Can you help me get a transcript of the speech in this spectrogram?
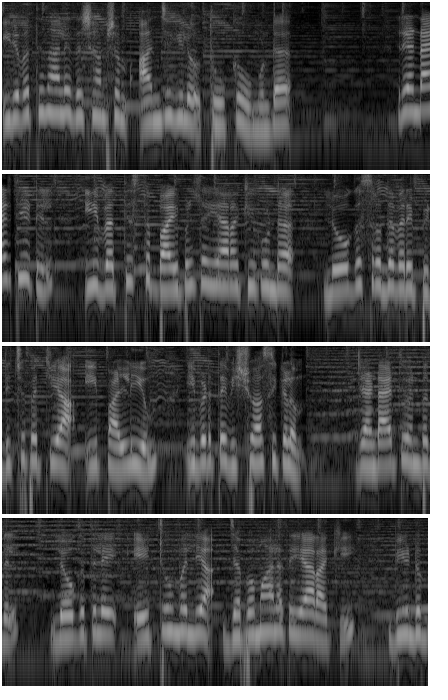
ഇരുപത്തിനാല് ദശാംശം അഞ്ച് കിലോ തൂക്കവുമുണ്ട്. രണ്ടായിരത്തി എട്ടിൽ ഈ വ്യത്യസ്ത ബൈബിൾ തയ്യാറാക്കിക്കൊണ്ട് ലോകശ്രദ്ധ വരെ പിടിച്ചുപറ്റിയ ഈ പള്ളിയും ഇവിടുത്തെ വിശ്വാസികളും രണ്ടായിരത്തി ഒൻപതിൽ ലോകത്തിലെ ഏറ്റവും വലിയ ജപമാല തയ്യാറാക്കി വീണ്ടും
